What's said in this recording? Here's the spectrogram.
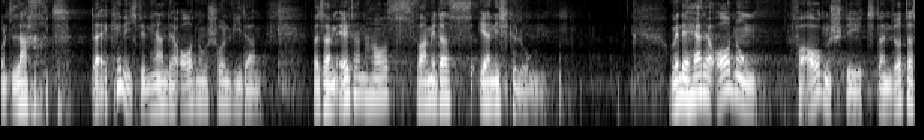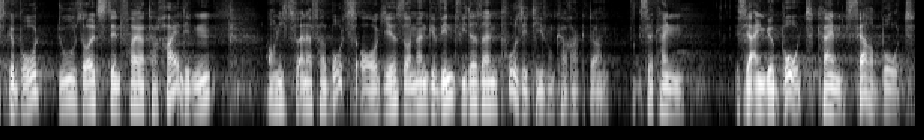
und lacht, da erkenne ich den Herrn der Ordnung schon wieder. Bei seinem Elternhaus war mir das eher nicht gelungen. Und wenn der Herr der Ordnung vor Augen steht, dann wird das Gebot, du sollst den Feiertag heiligen, auch nicht zu einer Verbotsorgie, sondern gewinnt wieder seinen positiven Charakter. Ist ja, kein, ist ja ein Gebot, kein Verbot.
